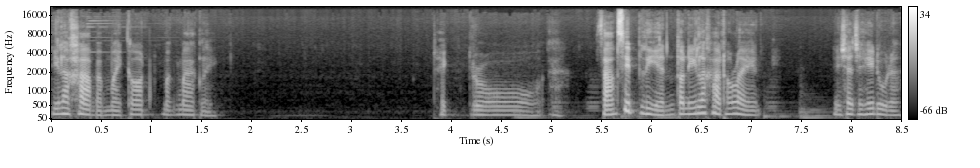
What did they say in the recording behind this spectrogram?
นี่ราคาแบบ my god มาก ๆ เลย Tech Draw อะสามสิบเหรียญ ตอนนี้ราคาเท่าไหร่เดี๋ยวฉันจะให้ดูนะ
